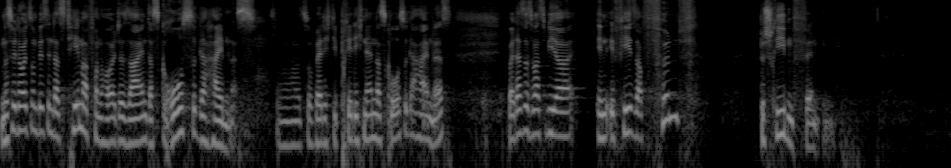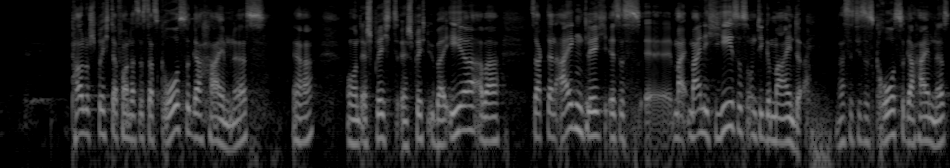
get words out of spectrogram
Und das wird heute so ein bisschen das Thema von heute sein, das große Geheimnis. So, so werde ich die Predigt nennen, das große Geheimnis. Weil das ist, was wir in Epheser 5 beschrieben finden. Paulus spricht davon, das ist das große Geheimnis, ja, und er spricht, er spricht über Ehe, aber sagt dann eigentlich, ist es, äh, meine ich Jesus und die Gemeinde. Das ist dieses große Geheimnis.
